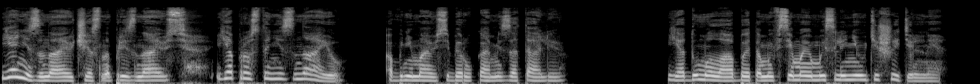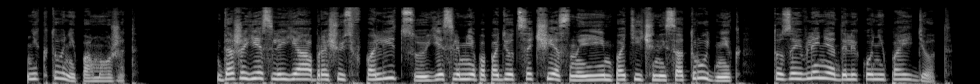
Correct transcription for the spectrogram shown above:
«Я не знаю, честно признаюсь. Я просто не знаю». Обнимаю себя руками за талию. Я думала об этом, и все мои мысли неутешительные. Никто не поможет. Даже если я обращусь в полицию, если мне попадется честный и эмпатичный сотрудник, то заявление далеко не пойдет.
